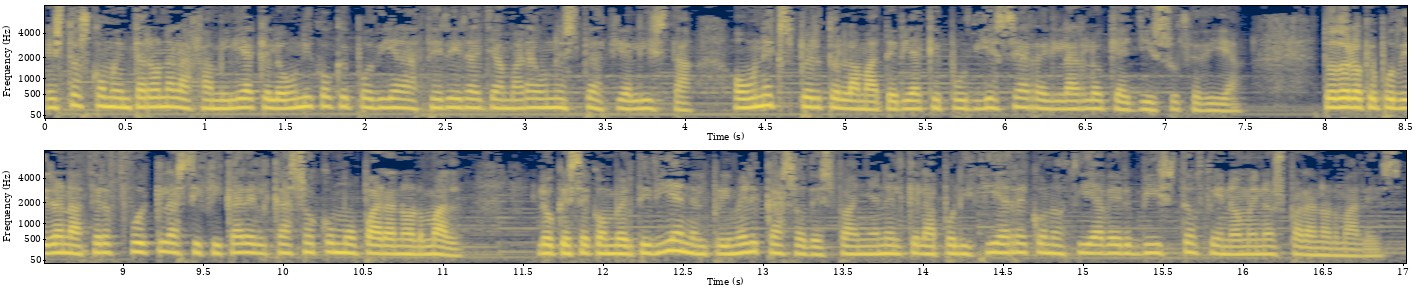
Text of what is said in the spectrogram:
estos comentaron a la familia que lo único que podían hacer era llamar a un especialista o un experto en la materia que pudiese arreglar lo que allí sucedía. Todo lo que pudieron hacer fue clasificar el caso como paranormal, lo que se convertiría en el primer caso de España en el que la policía reconocía haber visto fenómenos paranormales,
